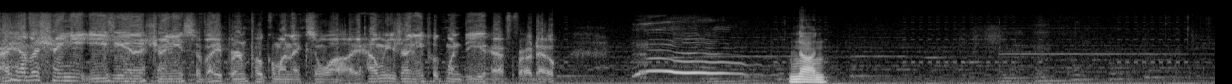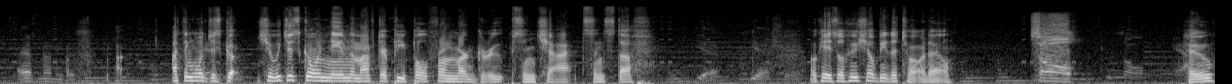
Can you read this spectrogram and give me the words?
I have a shiny Eevee and a shiny Seviper in Pokemon X and Y. How many shiny Pokemon do you have, Frodo? None. I have none either. I think we'll just go. Should we just go and name them after people from our groups and chats and stuff? Yeah. Yeah. Sure. Okay, so who shall be the Totodile? Soul. Soul. Yeah. Who?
